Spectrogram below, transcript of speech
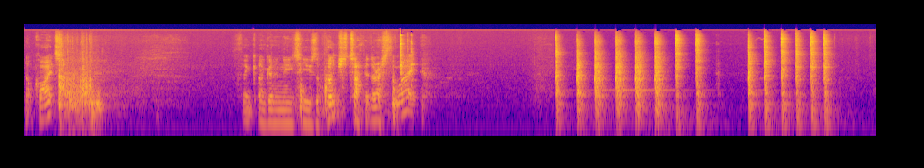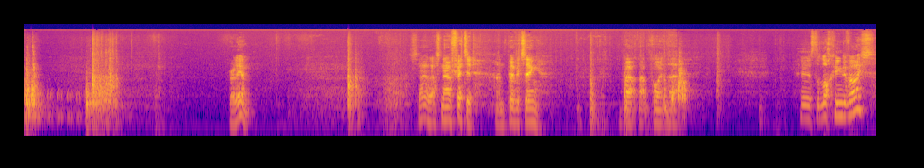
Not quite. I think I'm going to need to use the punch to tap it the rest of the way. Brilliant. So that's now fitted and pivoting about that point there. Here's the locking device.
